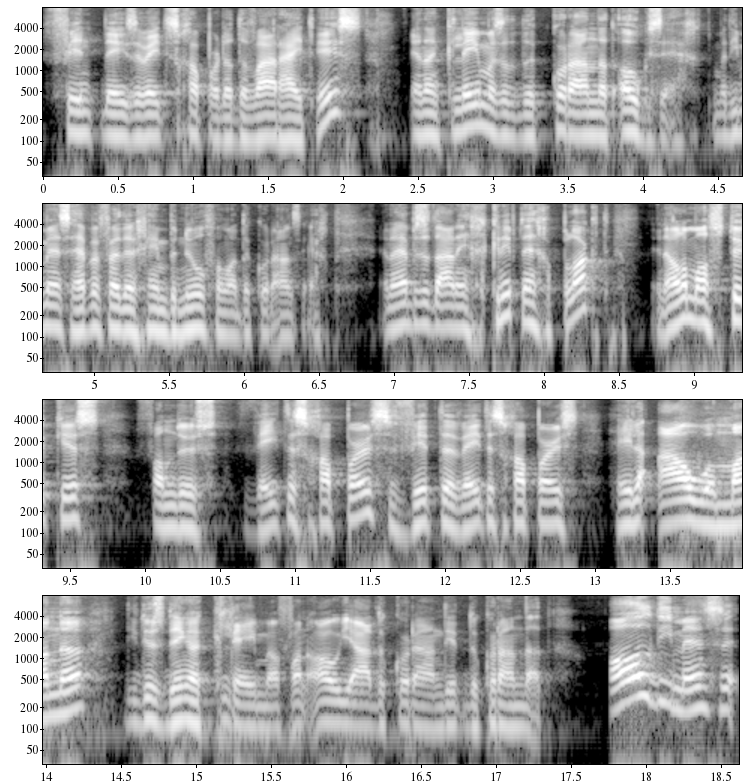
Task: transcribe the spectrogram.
vindt deze wetenschapper dat de waarheid is. En dan claimen ze dat de Koran dat ook zegt. Maar die mensen hebben verder geen benul van wat de Koran zegt. En dan hebben ze daarin geknipt en geplakt. En allemaal stukjes van dus wetenschappers, witte wetenschappers, hele oude mannen, die dus dingen claimen van, oh ja, de Koran dit, de Koran dat. Al die mensen,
